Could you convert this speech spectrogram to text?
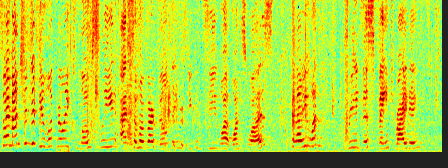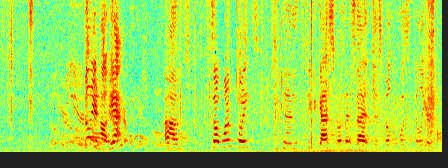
So I mentioned if you look really closely at some of our buildings, you can see what once was. Can anyone read this faint writing? Billiard. Billiard hall. Yeah. Um, so at one point, you can take a guess from this that this building was a billiard hall.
